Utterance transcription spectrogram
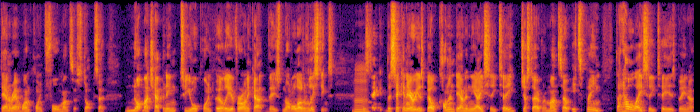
down around 1.4 months of stock. So not much happening. To your point earlier, Veronica, there's not a lot of listings. Mm. The, sec- the, second area is Belconnen down in the ACT, just over a month. So it's been that whole ACT has been a,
